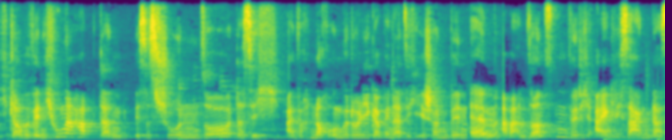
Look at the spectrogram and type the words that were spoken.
ich glaube, wenn ich Hunger habe, dann ist es schon so, dass ich einfach noch ungeduldiger bin, als ich eh schon bin. Ähm, aber ansonsten würde ich eigentlich sagen, dass,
